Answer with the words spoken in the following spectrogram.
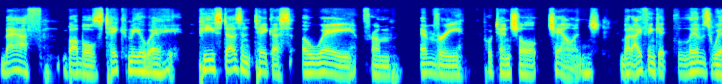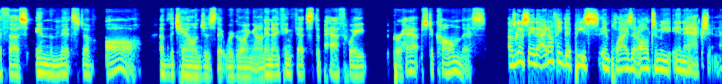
bath bubbles, take me away. Peace doesn't take us away from every potential challenge, but I think it lives with us in the midst of all of the challenges that we're going on. And I think that's the pathway, perhaps, to calmness. I was going to say that I don't think that peace implies at all to me inaction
